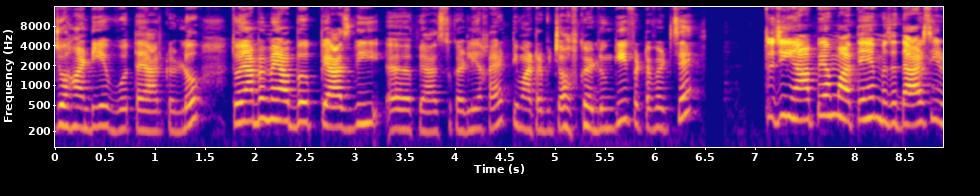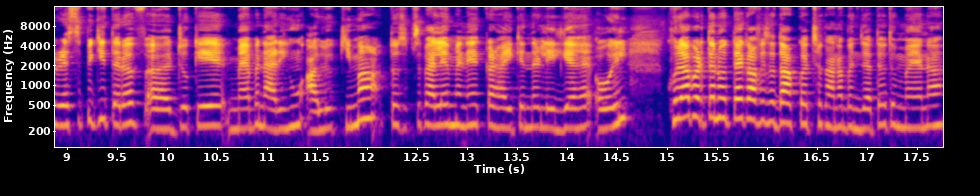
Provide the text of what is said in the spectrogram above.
जो हांडी है वो तैयार कर लो। तो यहाँ पर मैं अब प्याज भी प्याज तो कर लिया खैर टमाटर भी चॉप कर लूँगी फटाफट से। तो जी, यहाँ पे हम आते हैं मज़ेदार सी रेसिपी की तरफ़ जो कि मैं बना रही हूँ आलू कीमा। तो सबसे पहले मैंने कढ़ाई के अंदर ले लिया है ऑयल खुला बर्तन होता है, काफ़ी ज़्यादा आपका अच्छा खाना बन जाता है। तो मैं ना,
